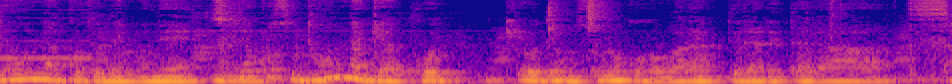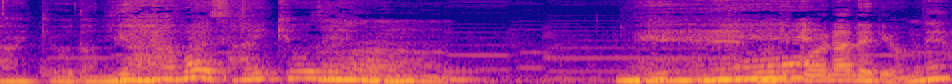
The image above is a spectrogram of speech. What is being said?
どんなことでもねそれこそどんな逆境でもその子が笑ってられたら、最強だね。やばい最強だよ、うんね。乗り越えられるよね。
